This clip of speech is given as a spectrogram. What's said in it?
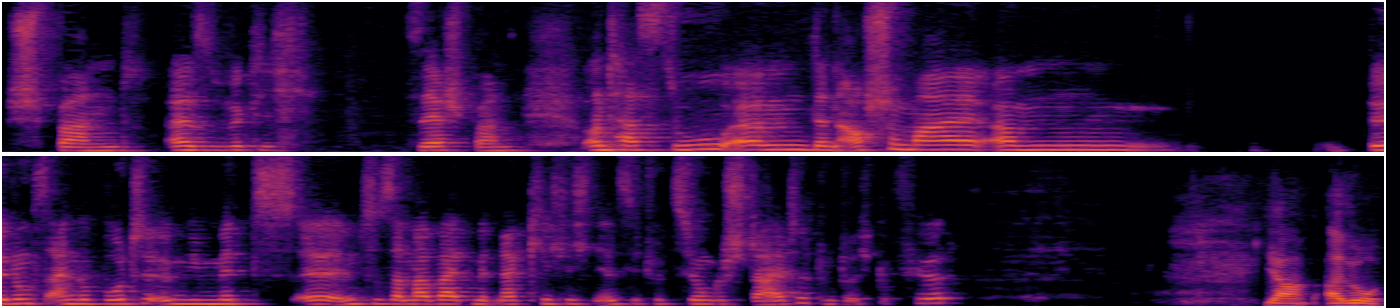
Spannend. Also wirklich sehr spannend. Und hast du ähm, dann auch schon mal ähm, Bildungsangebote irgendwie mit äh, in Zusammenarbeit mit einer kirchlichen Institution gestaltet und durchgeführt? Ja, also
